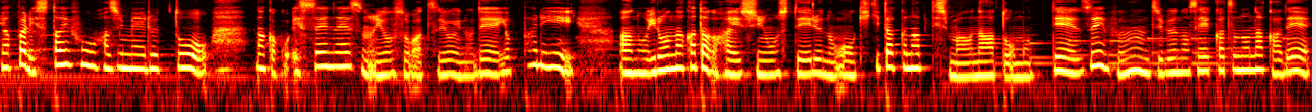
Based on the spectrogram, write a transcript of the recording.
やっぱりスタイフを始めるとなんかこう SNS の要素が強いのでやっぱりあのいろんな方が配信をしているのを聞きたくなってしまうなと思って随分自分の生活の中で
